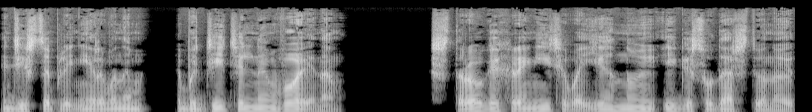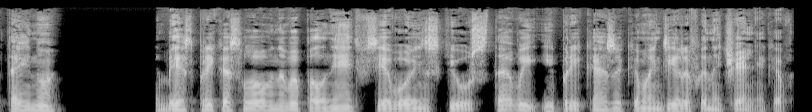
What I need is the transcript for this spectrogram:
дисциплинированным, бдительным воином, строго хранить военную и государственную тайну, беспрекословно выполнять все воинские уставы и приказы командиров и начальников.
